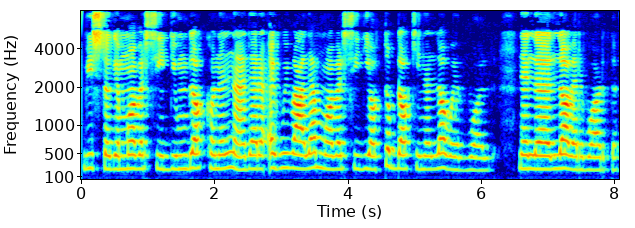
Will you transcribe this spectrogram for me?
visto che muoversi di un blocco nel Nether equivale a muoversi di otto blocchi nell'Overworld. nell'overworld.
